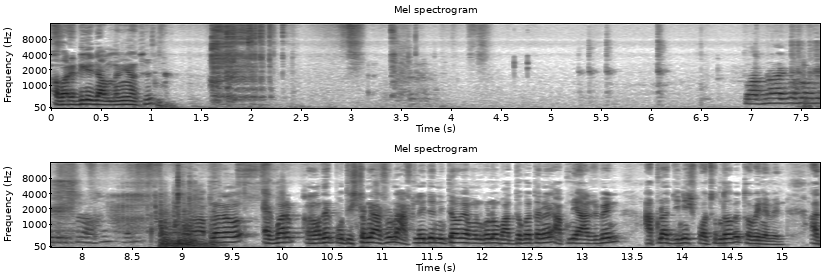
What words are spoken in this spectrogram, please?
আবার এদিকে জামদানি আছে। তো আপনারা একবার আমাদের প্রতিষ্ঠানে আসুন একবার আমাদের প্রতিষ্ঠানে আসুন আসলে যে নিতে হবে এমন কোনো বাধ্যকতা নেই। আপনি আসবেন আপনার জিনিস পছন্দ হবে তবে নেবেন। আর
